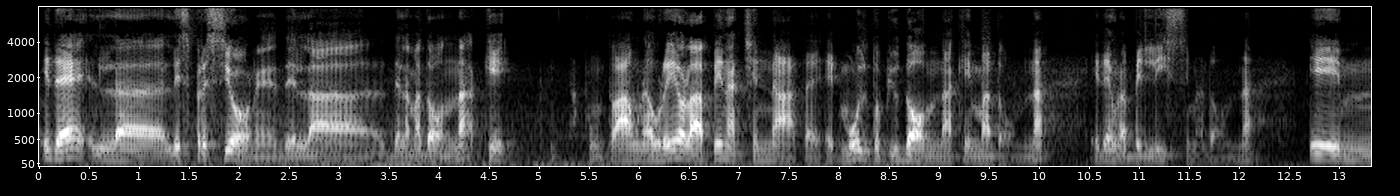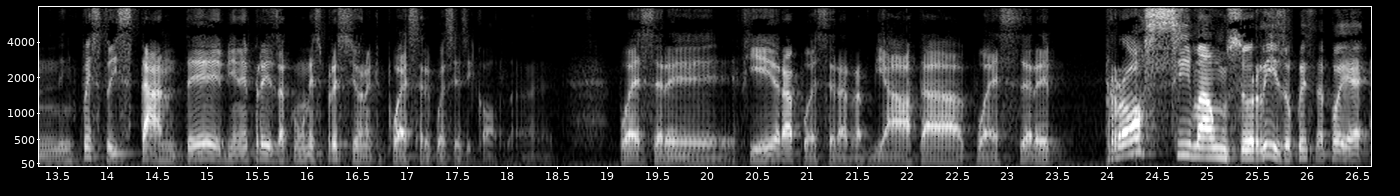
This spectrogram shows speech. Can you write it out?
ed è l'espressione della, della Madonna che appunto ha un'aureola appena accennata, è molto più donna che Madonna ed è una bellissima donna e in questo istante viene presa con un'espressione che può essere qualsiasi cosa può essere fiera, può essere arrabbiata, può essere prossima a un sorriso, questa poi è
